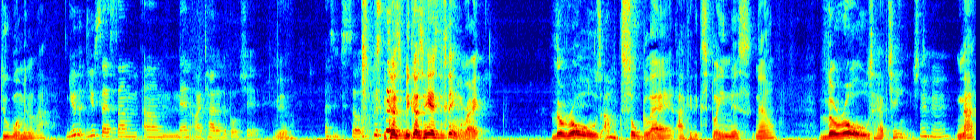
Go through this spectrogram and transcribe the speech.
do women lie? You you said some um, men are tired of the bullshit. Yeah. So Because because here's the thing, right? The roles, I'm so glad I could explain this now. The roles have changed. Not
